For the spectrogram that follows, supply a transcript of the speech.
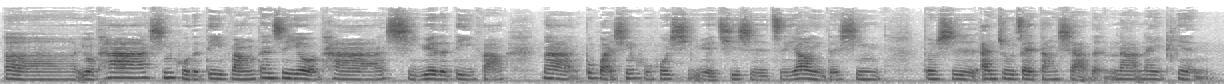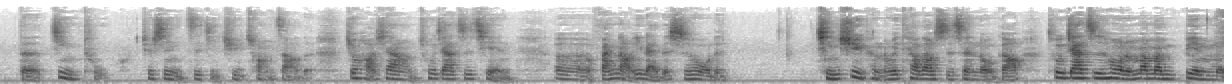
呃有他辛苦的地方，但是也有他喜悦的地方。那不管辛苦或喜悦，其实只要你的心都是安住在当下的，那那一片的净土就是你自己去创造的。就好像出家之前，呃，烦恼一来的时候，我的情绪可能会跳到十层楼高；出家之后呢，慢慢变磨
